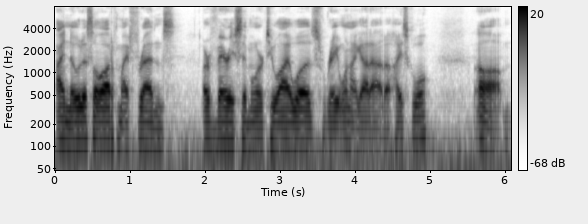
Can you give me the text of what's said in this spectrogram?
I notice a lot of my friends are very similar to I was right when I got out of high school. Um,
